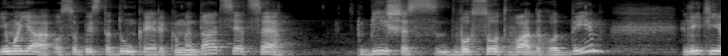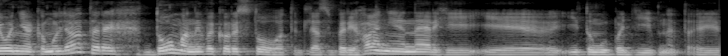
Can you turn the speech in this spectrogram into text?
І моя особиста думка і рекомендація це більше з 200 Вт годин літій-іонні акумулятори вдома не використовувати для зберігання енергії і, і тому подібне. І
